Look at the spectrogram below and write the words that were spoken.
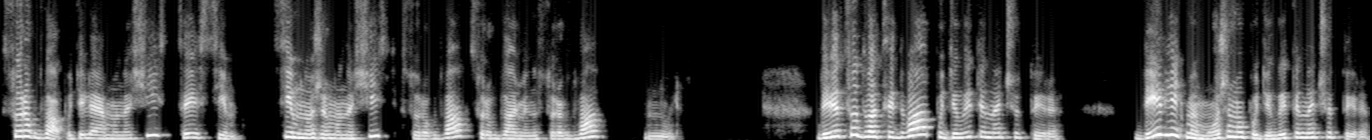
42 поділяємо на 6 – це 7. 7 множимо на 6 – 42, 42 мінус 42 – 0. 922 поділити на 4. 9 ми можемо поділити на 4,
